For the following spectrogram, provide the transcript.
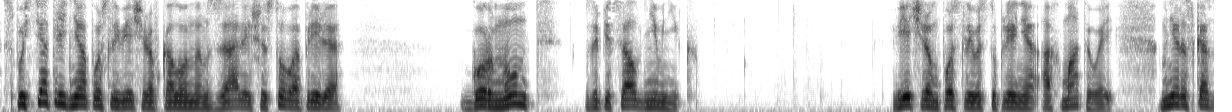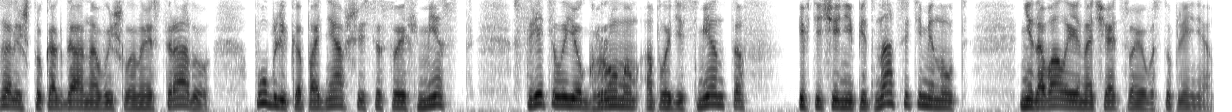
Спустя три дня после вечера в колонном зале 6 апреля Горнунд записал дневник. Вечером после выступления Ахматовой мне рассказали, что когда она вышла на эстраду, публика, поднявшись со своих мест, встретила ее громом аплодисментов и в течение 15 минут не давала ей начать свое выступление.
